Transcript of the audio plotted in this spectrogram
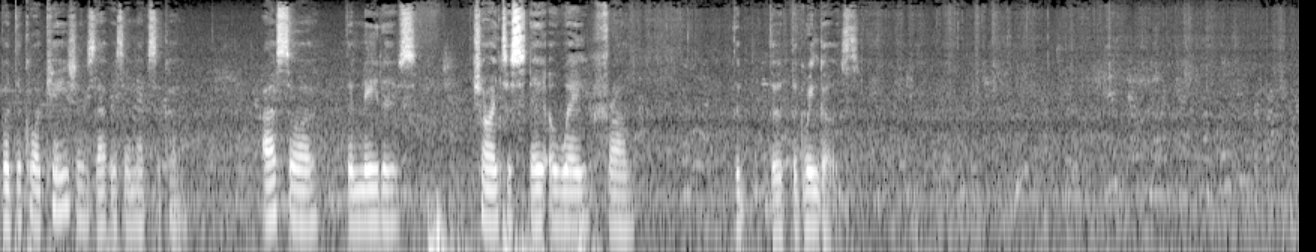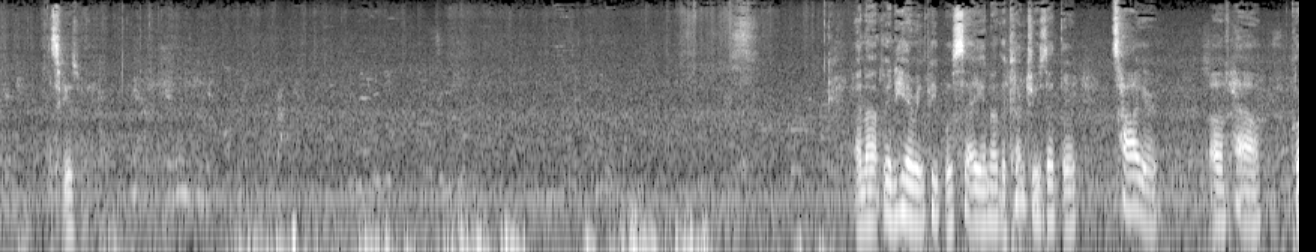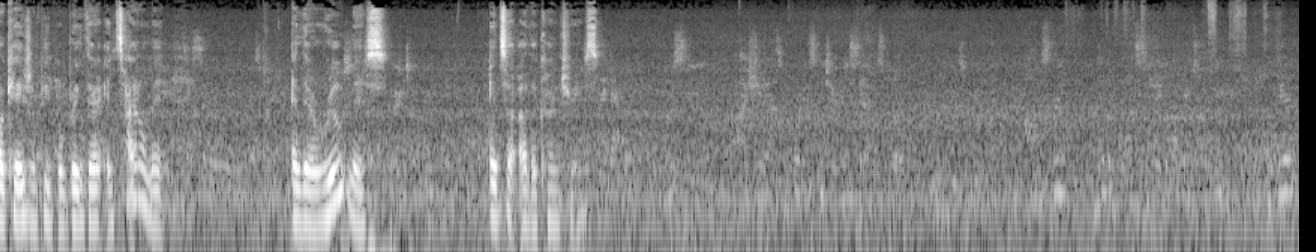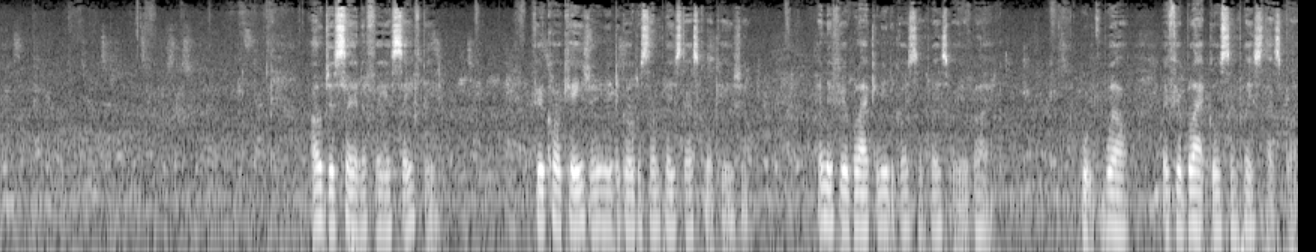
But the Caucasians that was in Mexico, I saw the natives trying to stay away from the, the, the gringos. Excuse me. And I've been hearing people say in other countries that they're tired of how Caucasian people bring their entitlement and their rudeness into other countries. I'm just saying it for your safety. If you're Caucasian, you need to go to some place that's Caucasian. And if you're black, you need to go someplace where you're black. Well, if you're black, go someplace that's black.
